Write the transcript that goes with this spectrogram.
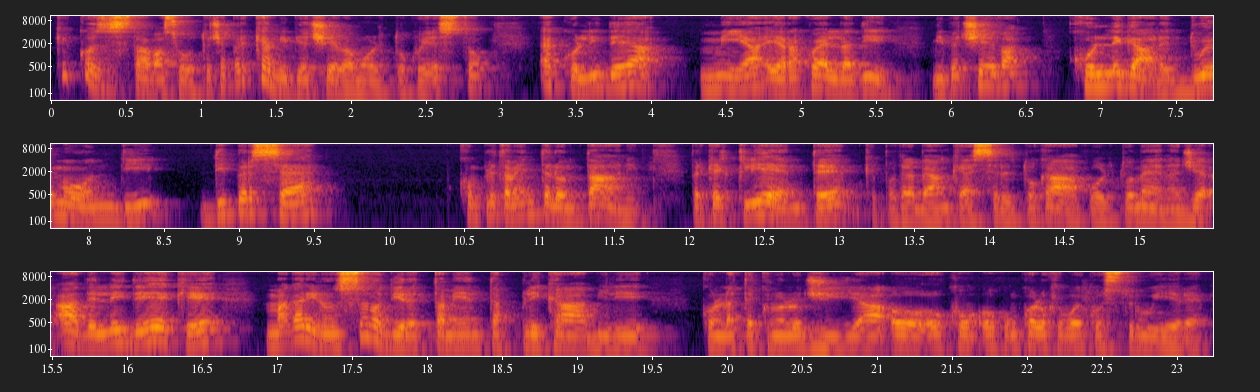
che cosa stava sotto, cioè perché mi piaceva molto questo, ecco l'idea mia era quella di, mi piaceva collegare due mondi di per sé completamente lontani, perché il cliente, che potrebbe anche essere il tuo capo, il tuo manager, ha delle idee che magari non sono direttamente applicabili con la tecnologia o, o, con, o con quello che vuoi costruire.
